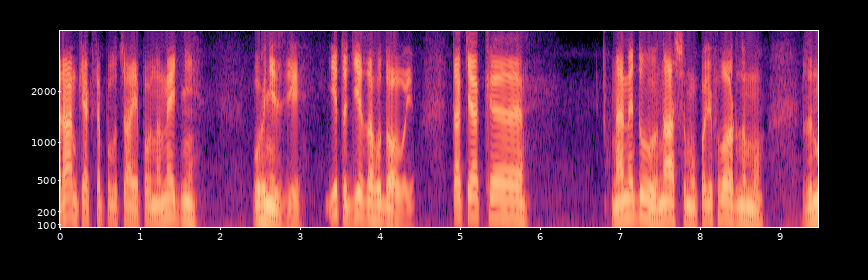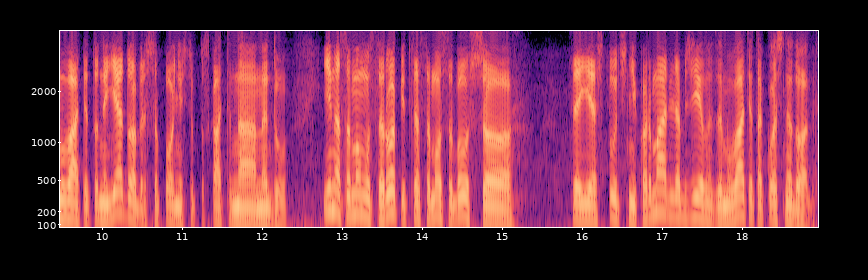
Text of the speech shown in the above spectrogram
рамки, як це виходить, повномедні у гнізді. І тоді загодовую. Так як е, на меду нашому поліфлорному зимувати то не є добре, щоб повністю пускати на меду. І на самому сиропі це само собою, що це є штучні корма для бджіл, зимувати також не добре.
